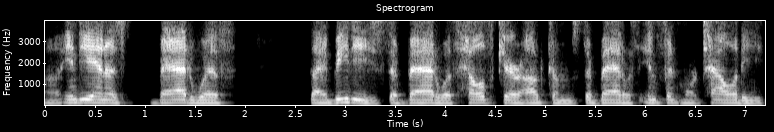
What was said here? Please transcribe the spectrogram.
Uh, Indiana's bad with diabetes, they're bad with healthcare outcomes, they're bad with infant mortality.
